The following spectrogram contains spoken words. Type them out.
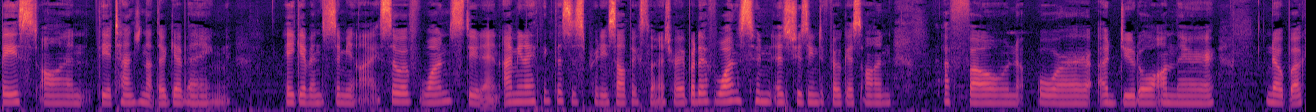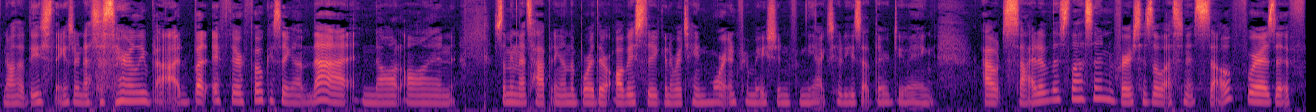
based on the attention that they're giving a given stimuli. So if one student, I mean, I think this is pretty self explanatory, but if one student is choosing to focus on a phone or a doodle on their notebook. Not that these things are necessarily bad, but if they're focusing on that and not on something that's happening on the board, they're obviously going to retain more information from the activities that they're doing outside of this lesson versus the lesson itself. Whereas if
